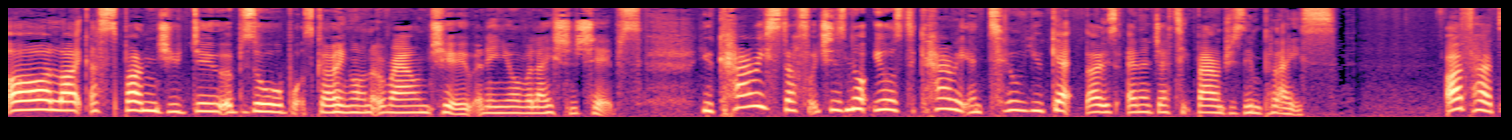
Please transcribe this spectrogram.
are like a sponge. You do absorb what's going on around you and in your relationships. You carry stuff which is not yours to carry until you get those energetic boundaries in place. I've had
